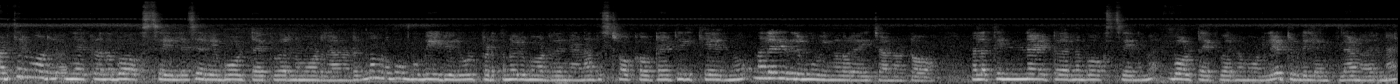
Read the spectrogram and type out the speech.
അടുത്തൊരു മോഡൽ വന്നേക്കുന്നത് ബോക്സ് സ്റ്റൈലിൽ ചെറിയ ബോൾ ടൈപ്പ് വരുന്ന മോഡലാണ് കേട്ടോ നമ്മൾ മുമ്പ് വീഡിയോയിൽ ഉൾപ്പെടുത്തുന്ന ഒരു മോഡൽ തന്നെയാണ്. അത് സ്ട്രോക്ക് ഔട്ട് ആയിട്ട് ഇരിക്കുകയായിരുന്നു. നല്ല രീതിയിൽ മൂവിങ് ഉള്ള ഒരൈറ്റാണ് കേട്ടോ നല്ല തിന്നായിട്ട് വരുന്ന ബോക്സ് ചെയിനും ബോൾ ടൈപ്പ് വരുന്ന മോഡൽ എട്ട് പിടി ലെങ്ത്തിലാണ് വരുന്നത്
